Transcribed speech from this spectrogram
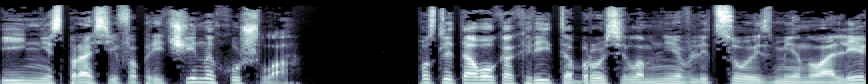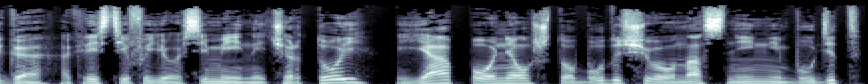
и, не спросив о причинах, ушла. После того, как Рита бросила мне в лицо измену Олега, окрестив ее семейной чертой, я понял, что будущего у нас с ней не будет,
